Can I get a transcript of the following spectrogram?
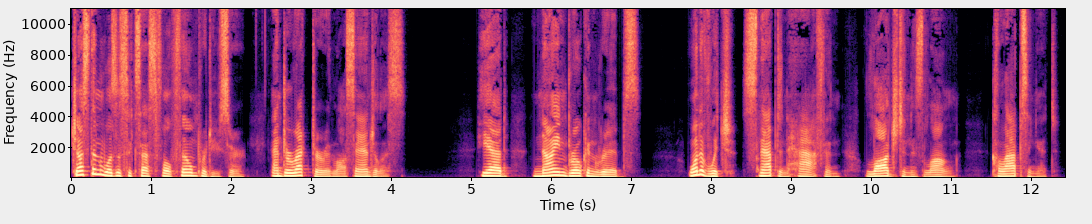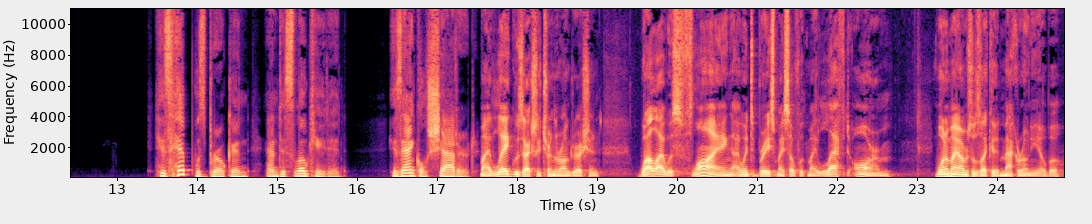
Justin was a successful film producer and director in Los Angeles. He had nine broken ribs, one of which snapped in half and lodged in his lung, collapsing it. His hip was broken and dislocated, his ankle shattered. My leg was actually turned the wrong direction. While I was flying, I went to brace myself with my left arm, One of my arms was like a macaroni elbow,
